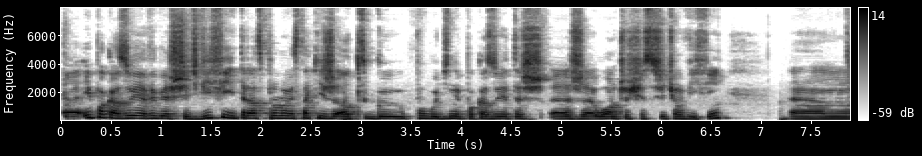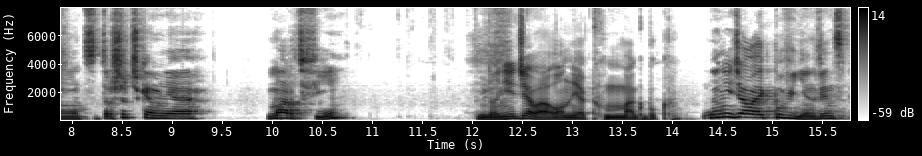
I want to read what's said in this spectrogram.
E, I pokazuje wybierz sieć Wi-Fi i teraz problem jest taki, że od pół godziny pokazuje też, e, że łączy się z siecią Wi-Fi, co troszeczkę mnie martwi. No nie działa on jak MacBook. No nie działa jak powinien, więc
